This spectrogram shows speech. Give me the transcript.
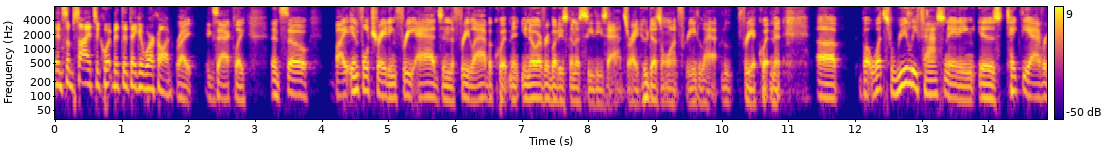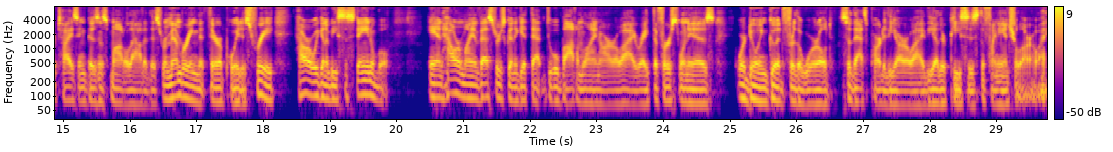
and some science equipment that they could work on. Right, exactly. And so by infiltrating free ads in the free lab equipment, you know everybody's going to see these ads, right? Who doesn't want free lab free equipment? Uh, but what's really fascinating is take the advertising business model out of this, remembering that Therapoid is free. How are we going to be sustainable? And how are my investors going to get that dual bottom line ROI, right? The first one is we're doing good for the world. So that's part of the ROI. The other piece is the financial ROI.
